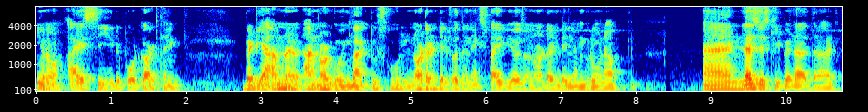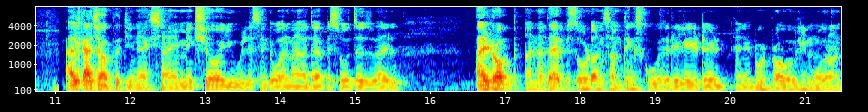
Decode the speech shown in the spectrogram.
you know ISC report card thing but yeah i'm not i'm not going back to school. Not until for the next 5 years or not until i'm grown up. And let's just keep it at that. I'll catch up with you next time. Make sure you listen to all my other episodes as well. I'll drop another episode on something school related and it would probably more on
